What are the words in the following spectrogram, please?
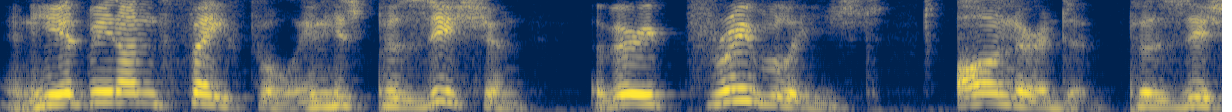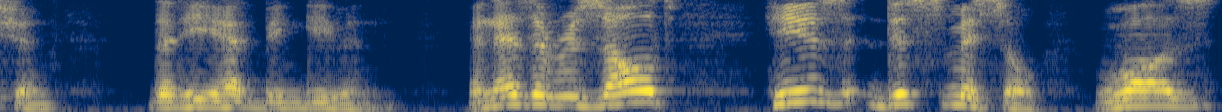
And he had been unfaithful in his position, a very privileged, honored position that he had been given. And as a result, his dismissal was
